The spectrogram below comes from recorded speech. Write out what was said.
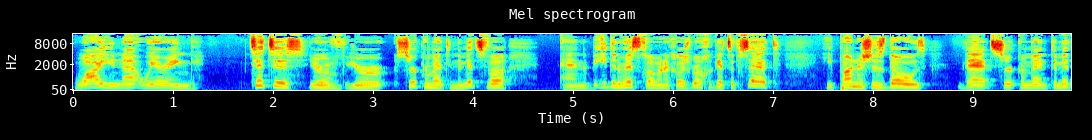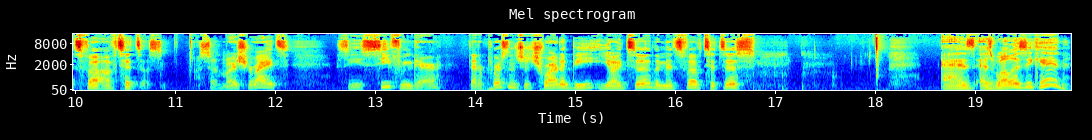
why are you not wearing tzitzis? You're you're circumventing the mitzvah. And the Be'idin Rischa, when HaKadosh Baruch Hu gets upset, he punishes those that circumvent the mitzvah of tzitzis. So Moshe writes, so you see from there that a person should try to be yaitza, the mitzvah of tzitzis, as as well as he can.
